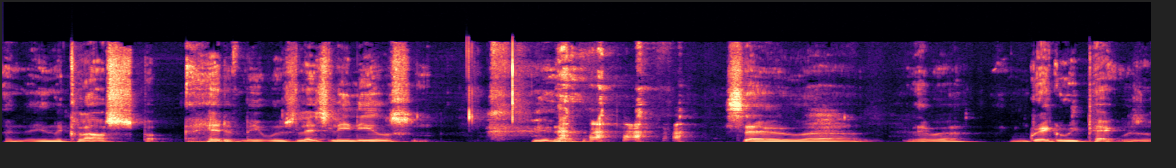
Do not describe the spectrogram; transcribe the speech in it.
And in the class ahead of me was Leslie Nielsen, you know. so uh, there were Gregory Peck was a,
